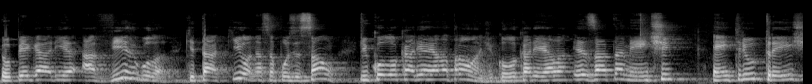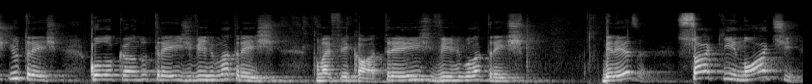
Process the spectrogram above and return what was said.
Eu pegaria a vírgula que está aqui ó, nessa posição e colocaria ela para onde? Colocaria ela exatamente entre o 3 e o 3, colocando 3,3. Então, vai ficar 3,3. Beleza? Só que note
